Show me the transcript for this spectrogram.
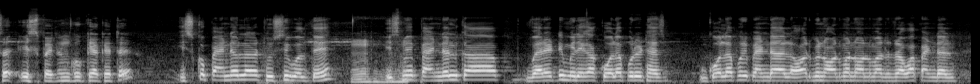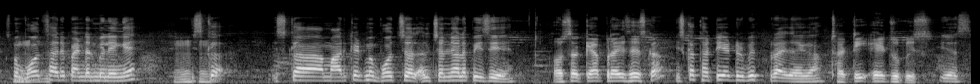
सर इस पैटर्न को क्या कहते हैं? इसको पैंडल वाला ठूसी बोलते हैं। इसमें पैंडल का वैरायटी मिलेगा कोल्हापुरी ठैस कोल्हापुरी पैंडल और भी नॉर्मल नॉर्मल रवा पैंडल इसमें बहुत सारे पैंडल मिलेंगे। इसका इसका मार्केट में बहुत चल, चलने वाला पीस ही है और सर क्या प्राइस है इसका? इसका थर्टी एट रुपीज़ प्राइस आएगा। थर्टी एट रुपीज़ यस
